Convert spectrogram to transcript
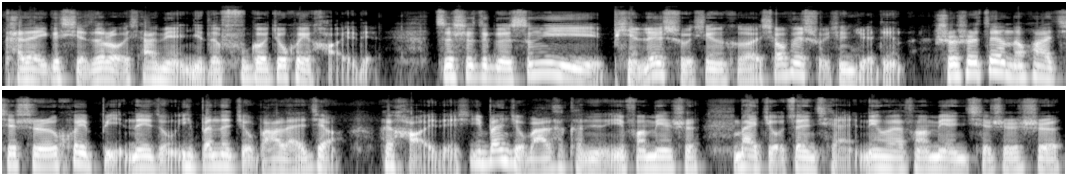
开在一个写字楼下面，你的复购就会好一点。这是这个生意品类属性和消费属性决定的。所以说这样的话，其实会比那种一般的酒吧来讲会好一点。一般酒吧它肯定一方面是卖酒赚钱，另外一方面其实是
